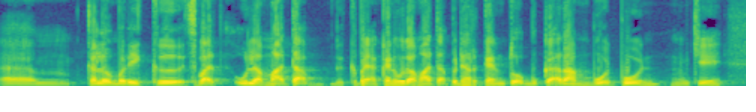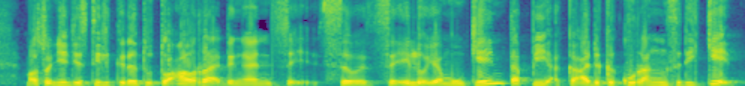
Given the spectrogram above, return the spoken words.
um, kalau mereka sebab ulama tak kebanyakan ulama tak benarkan untuk buka rambut pun okey. Maksudnya dia still kena tutup aurat dengan se, se, seelok yang mungkin tapi ada kekurangan sedikit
